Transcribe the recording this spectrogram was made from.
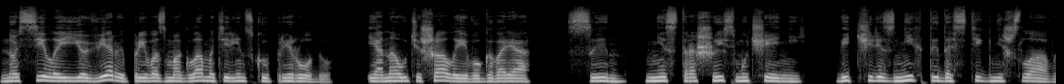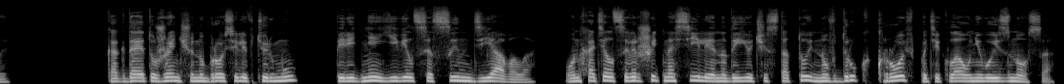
Но сила ее веры превозмогла материнскую природу, и она утешала его, говоря, «Сын, не страшись мучений, ведь через них ты достигнешь славы». Когда эту женщину бросили в тюрьму, перед ней явился сын дьявола. Он хотел совершить насилие над ее чистотой, но вдруг кровь потекла у него из носа.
